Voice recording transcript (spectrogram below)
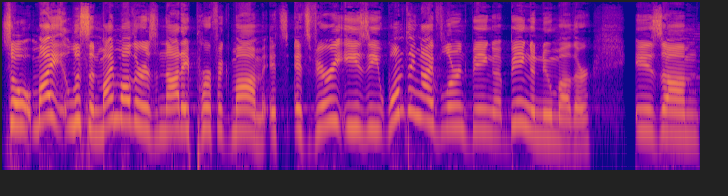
So my listen, my mother is not a perfect mom. It's it's very easy. One thing I've learned being a being a new mother is um,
